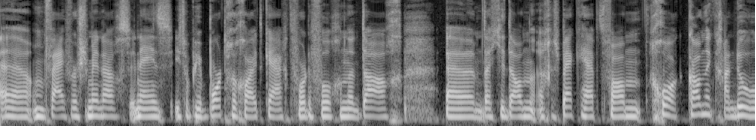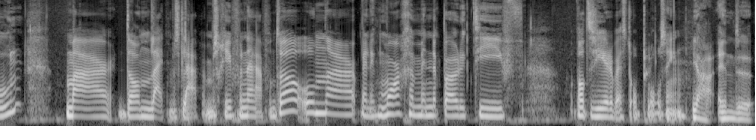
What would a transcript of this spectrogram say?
uh, om vijf uur s middags ineens iets op je bord gegooid krijgt voor de volgende dag, uh, dat je dan een gesprek hebt van, goh, kan ik gaan doen? Maar dan lijkt me slapen misschien vanavond wel onder. Ben ik morgen minder productief? Wat is hier de beste oplossing? Ja, en de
